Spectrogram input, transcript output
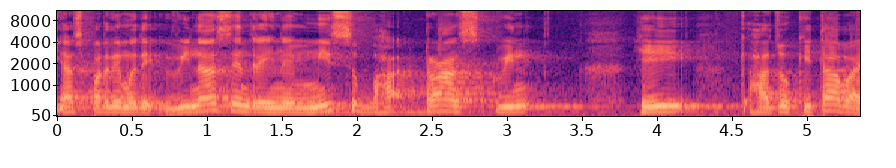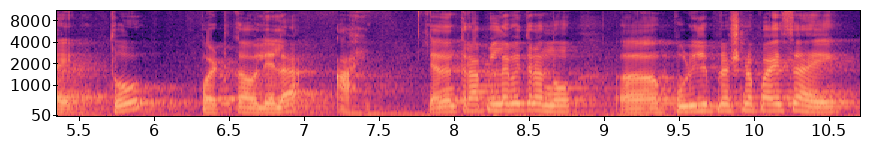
या स्पर्धेमध्ये विना सेंद्रे हिने मिस भा ट्रान्स क्वीन ही हा जो किताब आहे तो पटकावलेला आहे. त्यानंतर आपल्याला मित्रांनो पुढील प्रश्न पाहायचा आहे.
